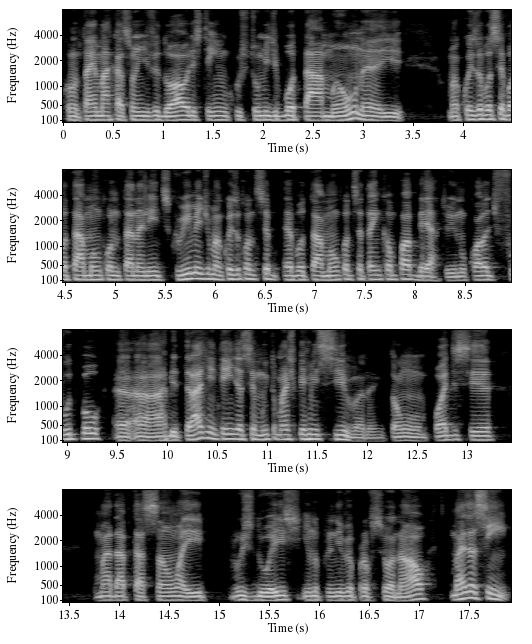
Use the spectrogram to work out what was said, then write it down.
quando tá em marcação individual, eles têm o costume de botar a mão, né, e uma coisa é você botar a mão quando tá na linha de scrimmage, uma coisa quando você é botar a mão quando você tá em campo aberto. E no college football, é, a arbitragem tende a ser muito mais permissiva, né? Então pode ser uma adaptação aí os dois indo para o nível profissional. Mas assim,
